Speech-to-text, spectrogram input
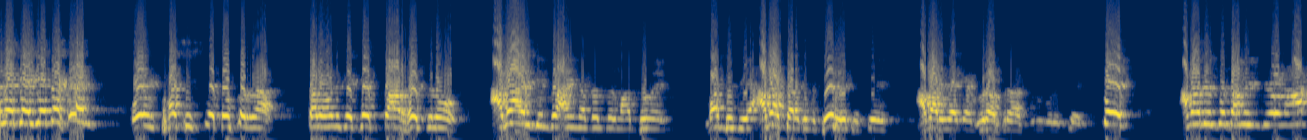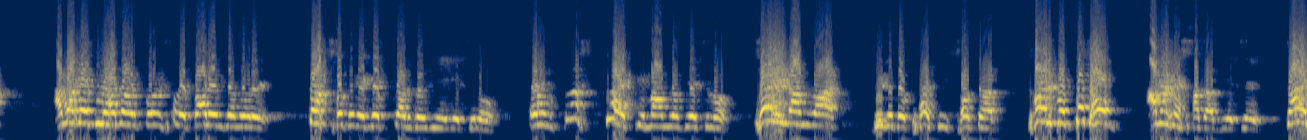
এলাকায় গিয়ে দেখেন, ওই ফ্যাসিস্টের দোসররা তারা অনেকে গ্রেপ্তার হয়েছিল, আবার কিন্তু আইন আদালতের মাধ্যমে, মধ্য দিয়ে আবার তারা কিন্তু বের হয়েছে আবার এলাকায় ঘোরাফেরা শুরু করেছে। আমাদের তো জামিন দিল না। আমাদের দুই হাজার পনেরো সালে বারোই জানুয়ারি তৎস থেকে গ্রেপ্তার করে নিয়ে গেছিল এবং ট্রাস্ট একটি মামলা দিয়েছিল। সেই মামলার বিগত ফ্যাসিস্ট সরকার সর্বপ্রথম আমাকে সাজা দিয়েছে। চার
